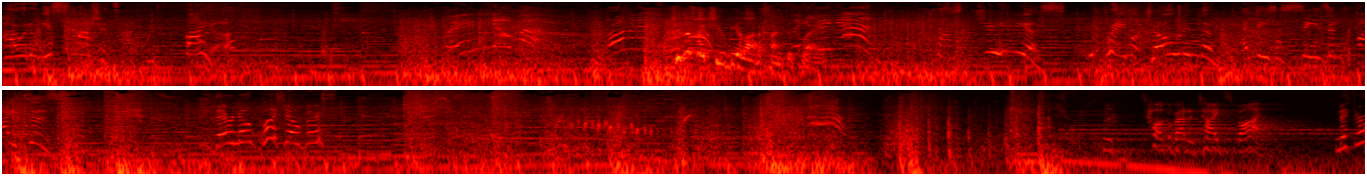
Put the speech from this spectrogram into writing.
powered up your smash attack with fire? Flame Nova! Prominent She looks like she would be a lot of fun to play. That's genius! You're pretty much owning them, and these are seasoned fighters! There are no pushovers! Mythra?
